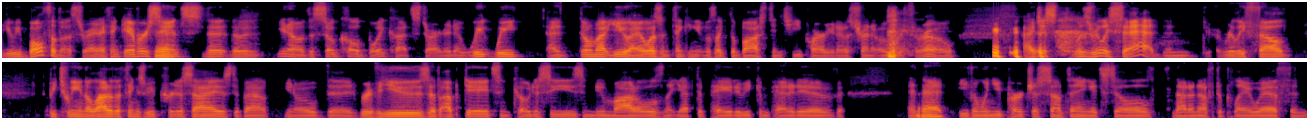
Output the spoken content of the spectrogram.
We we both of us right? I think ever since the the you know the so-called boycott started we we i don't know about you i wasn't thinking it was like the boston tea party that i was trying to overthrow. I just was really sad and really felt between a lot of the things we've criticized about you know the reviews of updates and codices and new models and that you have to pay to be competitive and Yeah. that even when you purchase something it's still not enough to play with. And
